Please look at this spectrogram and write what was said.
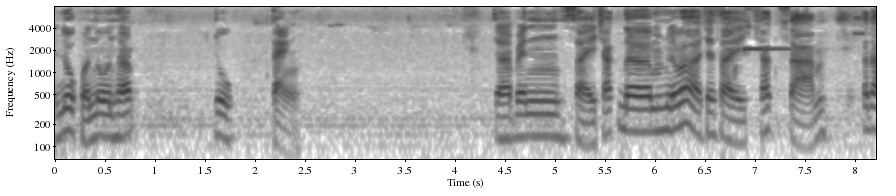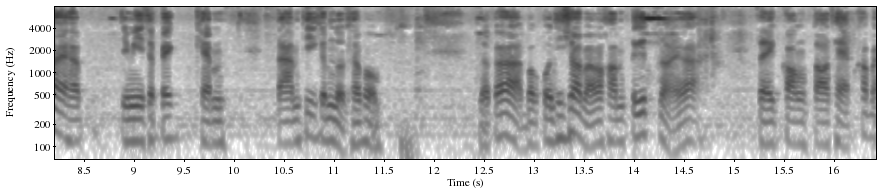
เป็นลูกหัวนูนครับ ลูกแต่ง จะเป็นใส่ชักเดิมหรือว่าจะใส่ชักสามก็ได้ครับ จะมีสเปคแคมตามที่กำหนดครับผม แล้วก็บางคนที่ชอบแบบว่าความตืดหน่อยก็ใส่กล่องต่อแถบเข้าไป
